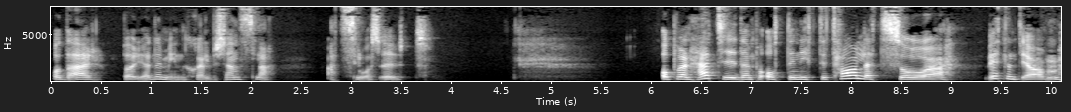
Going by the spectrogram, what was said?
Och där började min självkänsla att slås ut. Och på den här tiden, på 80-90-talet, så vet inte jag om,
